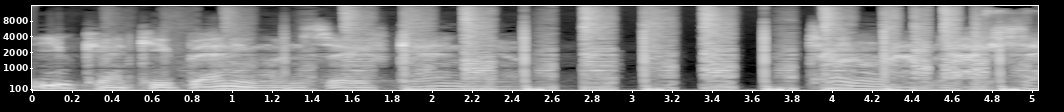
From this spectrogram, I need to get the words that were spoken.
You can't keep anyone safe, can you? Turn around, Haise.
